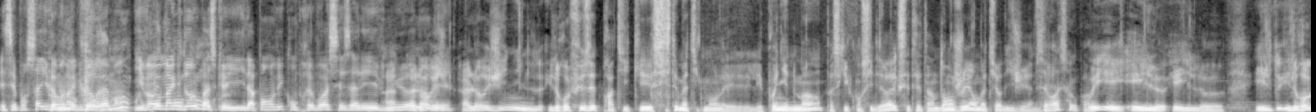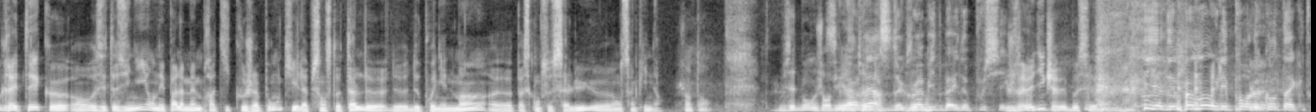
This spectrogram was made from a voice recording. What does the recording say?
Et c'est pour ça qu'il va Comme au un McDo. vraiment Il va au McDo con, parce qu'il n'a pas envie qu'on prévoit ses allées et venues. À, euh, à lors l'ori- des- à l'origine, il, il refusait de pratiquer systématiquement les, les poignées de main parce qu'il considérait que c'était un danger en matière d'hygiène. C'est vrai ça ou pas Oui, et, et il, et il, euh, il, il regrettait qu'aux États-Unis, on n'ait pas la même pratique qu'au Japon, qui est l'absence totale de, de, de poignées de main, euh, parce qu'on se salue euh, en s'inclinant. J'entends. Vous êtes bon C'est aujourd'hui. hein, l'inverse de grab it by the pussy. Je vous avais dit que j'avais bossé. hein. Il y a des moments où il est pour le contact.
